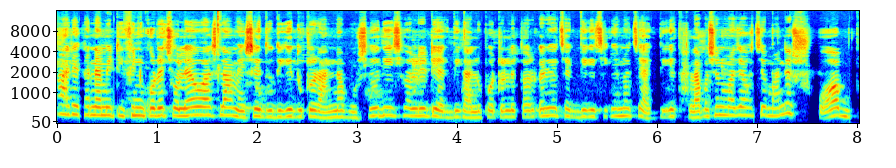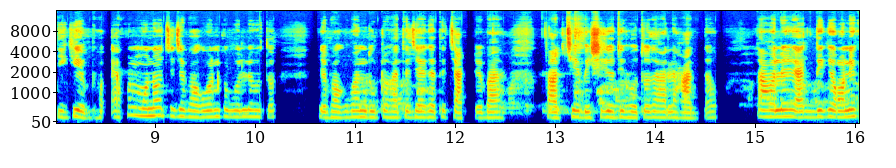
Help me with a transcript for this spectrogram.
আর এখানে আমি টিফিন করে চলেও আসলাম। এসে দুদিকে দুটো রান্না বসিয়েও দিয়েছি অলরেডি একদিকে আলু পটলের তরকারি হচ্ছে, একদিকে চিকেন হচ্ছে, একদিকে থালা বাসন মাজা হচ্ছে। মানে সব দিকে এখন মনে হচ্ছে যে ভগবানকে বললে হতো যে, ভগবান দুটো হাতে জায়গাতে চারটে বা তার চেয়ে বেশি যদি হতো তাহলে হাত দাও। তাহলে একদিকে অনেক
